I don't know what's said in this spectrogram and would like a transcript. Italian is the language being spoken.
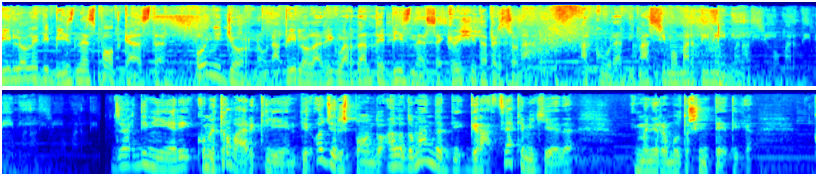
Pillole di Business Podcast. Ogni giorno una pillola riguardante business e crescita personale. A cura di Massimo Martinini. Giardinieri, come trovare clienti? Oggi rispondo alla domanda di Grazia che mi chiede, in maniera molto sintetica,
